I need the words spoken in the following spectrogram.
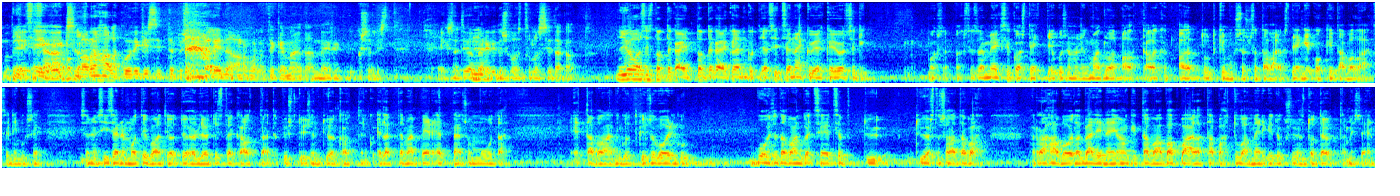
mutta eikö, eikö sillä rahalla kuitenkin sitten pysty välinearvona tekemään jotain merkityksellistä? Eikö se työmerkitys voisi tulla sitä kautta? No joo, siis totta kai, totta kai kyllä, niin ja sitten se näkyy ehkä joissakin onko se, Meksikossa tehtiin joku semmoinen niin palkka tutkimus, jossa tavallaan jengi koki tavallaan, että se, niin se sellainen sisäinen motivaatio työhön löytyi sitä kautta, että pystyy sen työn kautta niin elättämään perhettään sun muuta. Että tavallaan niin kuin, että kyllä se voi, niin kuin, voi se tavallaan, että se, että se työstä saatava raha voi olla väline johonkin tavallaan vapailla tapahtuvaan merkityksen toteuttamiseen.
